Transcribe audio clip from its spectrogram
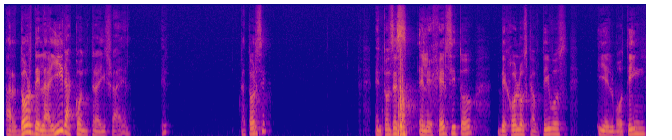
ardor de la ira contra Israel. 14. Entonces el ejército dejó los cautivos y el botín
